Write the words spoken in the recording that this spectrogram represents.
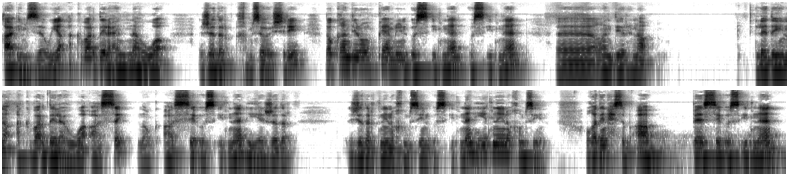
قائم الزاوية أكبر ضلع عندنا هو جذر خمسة وعشرين. donc غنديرهم كاملين أس إثنان أس إثنان. آه غندير هنا لدينا أكبر ضلع هو AC. donc AC أس إثنان هي جذر جذر اثنين وخمسين أس إثنان هي اثنين وخمسين. وغادي نحسب أ BC أس إثنان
